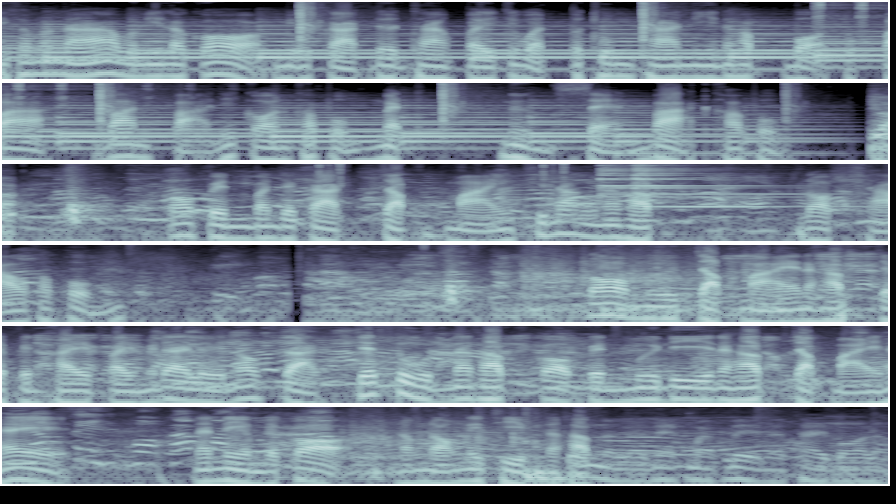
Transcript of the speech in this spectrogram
วันนี้เราก็มีโอกาสเดินทางไปจังหวัดปทุมธานีนะครับบ่อตกปลาบ้านป่านิกรครับผมแมตช์1 0 0 0 0แสนบาทครับผม ก็เป็นบรรยากาศจับหมายที่นั่งนะครับ รอบเช้าครับผม ก็มือจับหมายนะครับ จะเป็นใครไปไม่ได้เลยนอกจากเจตูนนะครับ ก็เป็นมือดีนะครับ จับหมายให้นันเนมแล้วก็น้องๆในทีมนะครับแม็กมักเลยนะไทยบอลเรา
